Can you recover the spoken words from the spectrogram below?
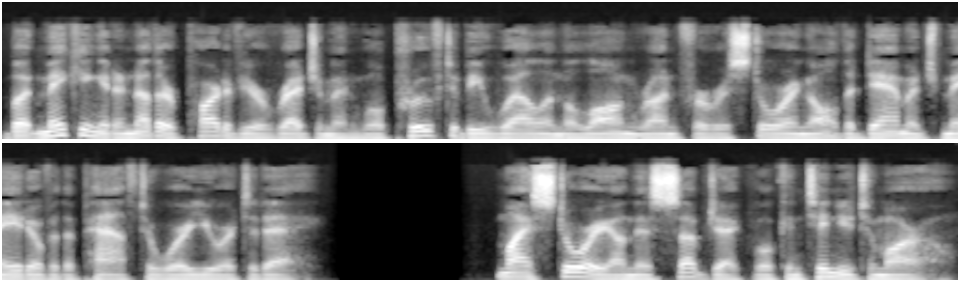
but making it another part of your regimen will prove to be well in the long run for restoring all the damage made over the path to where you are today. My story on this subject will continue tomorrow.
